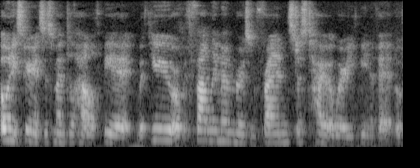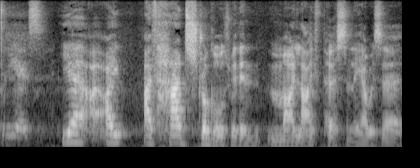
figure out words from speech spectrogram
own experiences with mental health, be it with you or with family members and friends, just how aware you've been of it over the years? Yeah, I, I have had struggles within my life personally. I was a,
